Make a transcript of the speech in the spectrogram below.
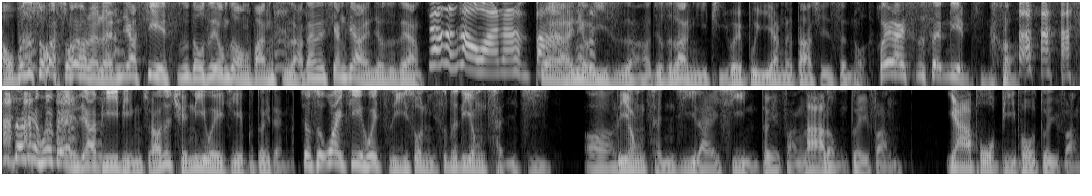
我不是说所有的人要谢师都是用这种方式啊，但是乡下人就是这样，这样很好玩啊，很棒，对，很有意思啊，就是让你体会不一样的大学生活。回来师生恋，师生恋会被人家批评，主要是权力位阶不对等，就是外界会质疑说你是不是利用成绩。哦，利用成绩来吸引对方、拉拢对方、压迫、逼迫对方，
